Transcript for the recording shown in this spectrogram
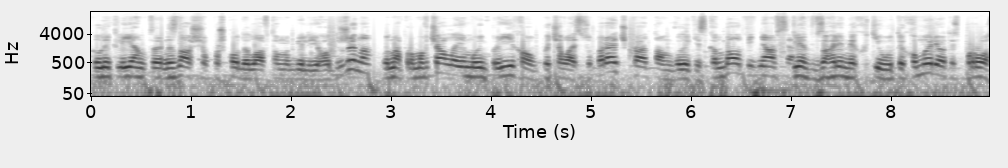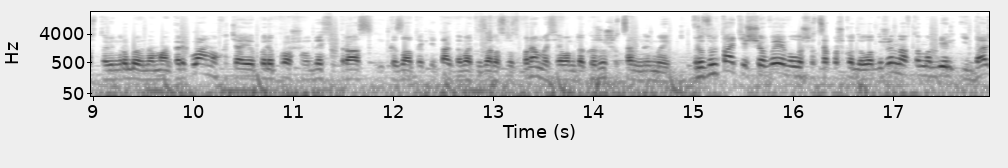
Коли клієнт не знав, що пошкодила автомобіль його дружина, вона промовчала йому. Він приїхав, почалась суперечка. Там великий скандал піднявся. Клієнт взагалі не хотів утихомирюватись. Просто він робив нам антирекламу, хоча я його перепрошував 10 разів і казав таки, так, давайте зараз розберемося. Я вам докажу, що це не ми. В результаті що виявилося, що це пошкодила дружина автомобіль, і далі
